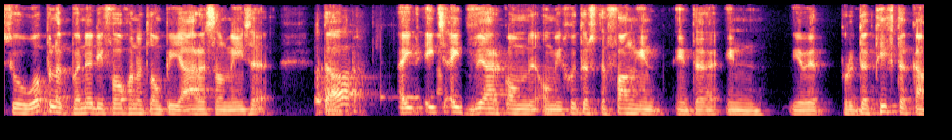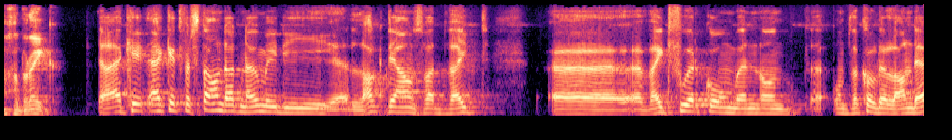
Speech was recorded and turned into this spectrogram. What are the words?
so hopelik binne die volgende klompie jare sal mense daar uit iets uitwerk om om die goederes te vang en en te en jy weet produktief te kan gebruik. Ja, ek het ek het verstaan dat nou met die eh, lockdowns wat wyd uh wyd voorkom in ont, ontwikkelde lande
